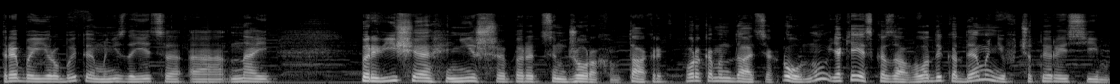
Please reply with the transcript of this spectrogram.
треба її робити, мені здається, е, найпервіше, ніж перед цим Джорахом. Так, по рекомендаціях. О, ну, як я і сказав, Владика демонів 4,7.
